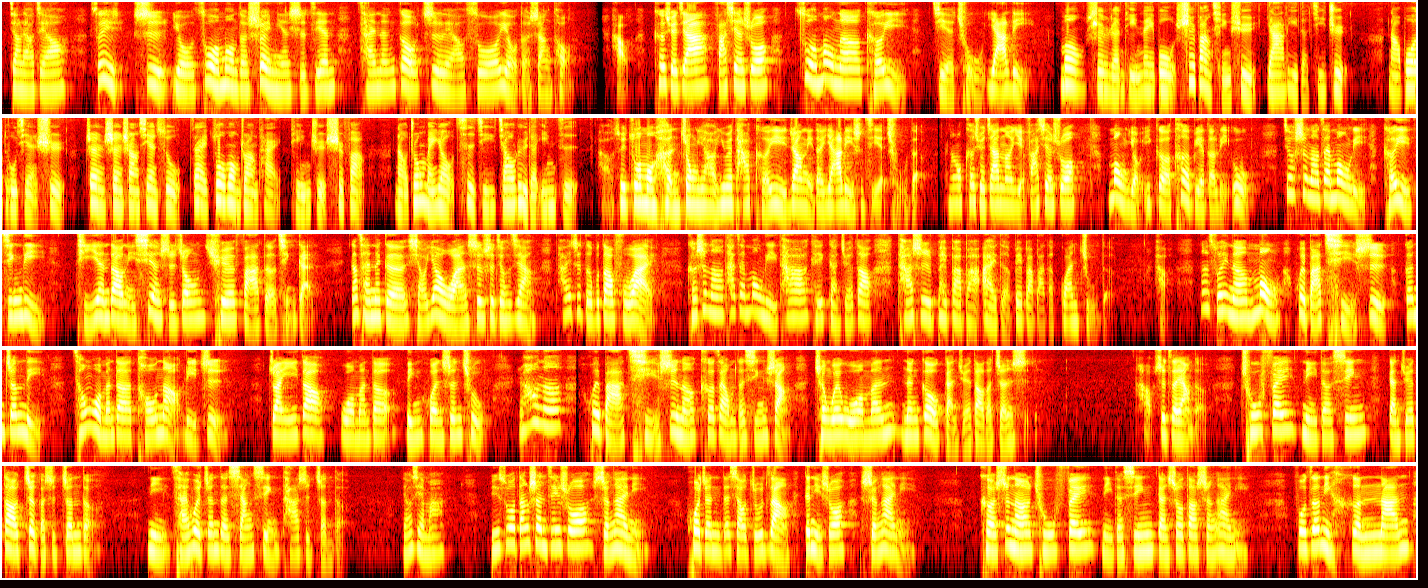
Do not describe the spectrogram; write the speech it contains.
这样了解哦，所以是有做梦的睡眠时间才能够治疗所有的伤痛。好，科学家发现说，做梦呢可以解除压力。梦是人体内部释放情绪压力的机制。脑波图显示，正肾上腺素在做梦状态停止释放，脑中没有刺激焦虑的因子。好，所以做梦很重要，因为它可以让你的压力是解除的。然后科学家呢也发现说，梦有一个特别的礼物，就是呢在梦里可以经历、体验到你现实中缺乏的情感。刚才那个小药丸是不是就是这样？他一直得不到父爱，可是呢，他在梦里，他可以感觉到他是被爸爸爱的，被爸爸的关注的。好，那所以呢，梦会把启示跟真理从我们的头脑理智转移到我们的灵魂深处，然后呢，会把启示呢刻在我们的心上，成为我们能够感觉到的真实。好，是这样的。除非你的心感觉到这个是真的，你才会真的相信它是真的，了解吗？比如说，当圣经说神爱你，或者你的小组长跟你说神爱你，可是呢，除非你的心感受到神爱你，否则你很难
